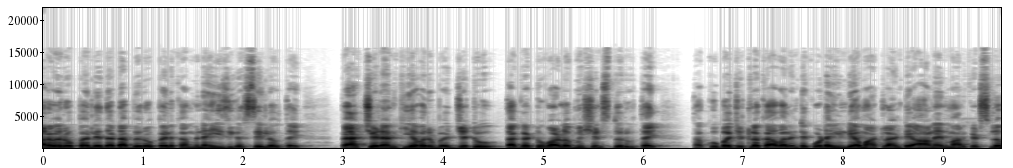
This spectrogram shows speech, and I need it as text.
అరవై రూపాయలు లేదా డెబ్బై రూపాయలకు అమ్మినా ఈజీగా సేల్ అవుతాయి. ప్యాక్ చేయడానికి ఎవరి బడ్జెట్ తగ్గట్టు వాళ్ళ మిషన్స్ దొరుకుతాయి. తక్కువ బడ్జెట్లో కావాలంటే కూడా ఇండియా మార్ట్ లాంటి ఆన్లైన్ మార్కెట్స్లో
